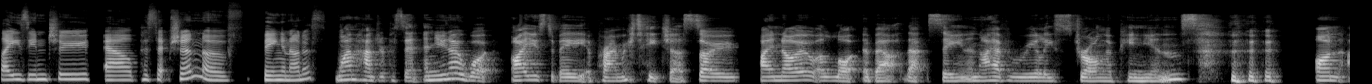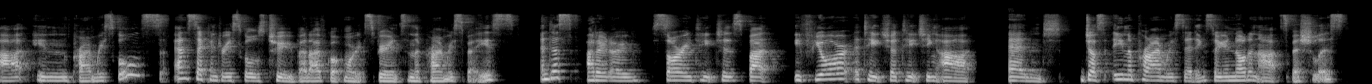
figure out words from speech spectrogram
plays into our perception of being an artist? 100%. And you know what? I used to be a primary teacher. So I know a lot about that scene and I have really strong opinions on art in primary schools and secondary schools too, but I've got more experience in the primary space. And just, I don't know, sorry, teachers, but if you're a teacher teaching art and just in a primary setting, so you're not an art specialist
